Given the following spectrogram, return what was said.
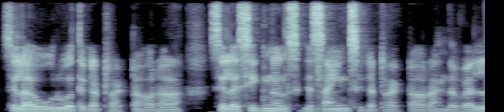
சில உருவத்துக்கு அட்ராக்ட் ஆகிறா சில சிக்னல்ஸுக்கு சயின்ஸுக்கு அட்ராக்ட் ஆகிறா இந்த வெல்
